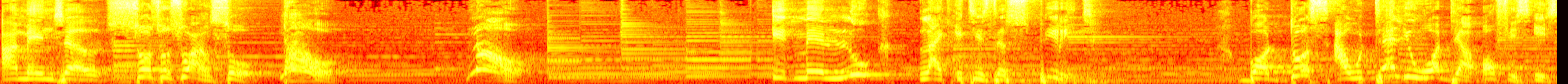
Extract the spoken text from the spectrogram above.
I'm angel so so so and so. No. No. It may look like it is the spirit but those i will tell you what their office is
